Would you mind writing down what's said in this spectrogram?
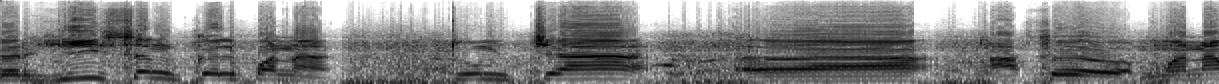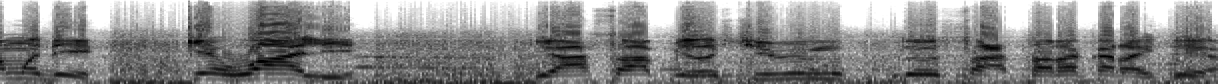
तर ही संकल्पना तुमच्या असं मनामध्ये केव्हा आली? की असं आपल्याला शिवीमुक्त सातारा करायचं या.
